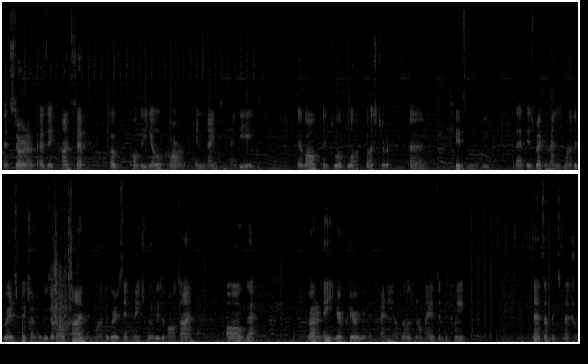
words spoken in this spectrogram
that started out as a concept of called the Yellow Car in 1998 evolved into a blockbuster uh, kids movie that is recognized as one of the greatest Pixar movies of all time and one of the greatest animation movies of all time. All of that throughout an eight-year period and many of those nomads in between. That's something special.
